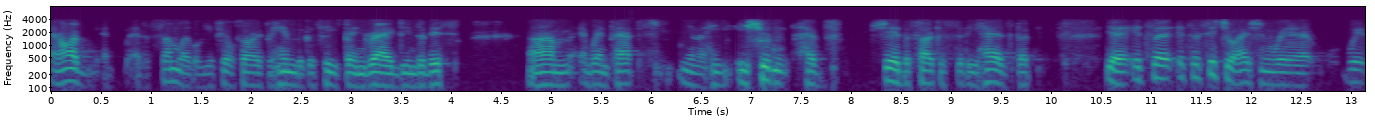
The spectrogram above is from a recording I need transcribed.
and I, at some level, you feel sorry for him because he's been dragged into this um, when perhaps, you know, he, he shouldn't have shared the focus that he has. But yeah, it's a, it's a situation where we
